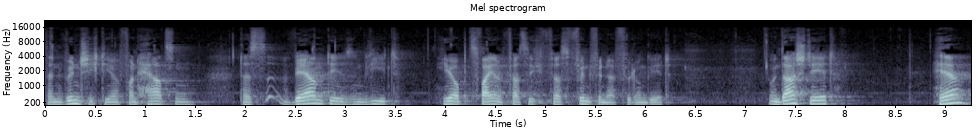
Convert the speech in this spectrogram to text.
dann wünsche ich dir von Herzen, dass während diesem Lied Hiob 42, Vers 5 in Erfüllung geht. Und da steht, Herr,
